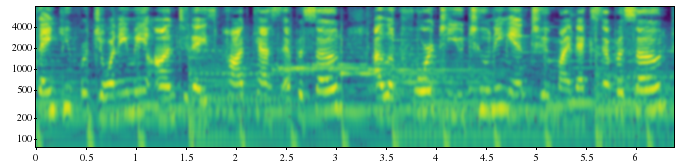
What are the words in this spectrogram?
Thank you for joining me on today's podcast episode. I look forward to you tuning in to my next episode.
